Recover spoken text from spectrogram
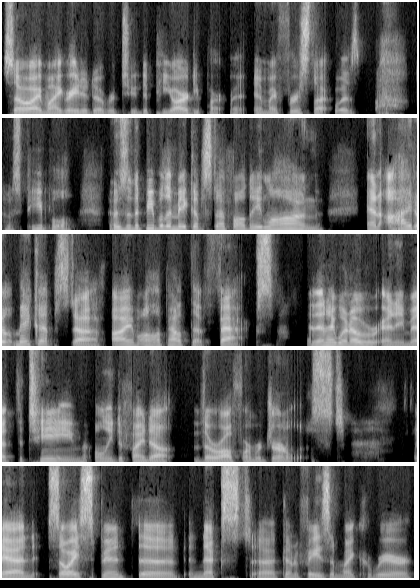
So I migrated over to the PR department, and my first thought was, oh, "Those people, those are the people that make up stuff all day long, and I don't make up stuff. I am all about the facts." And then I went over and I met the team, only to find out they're all former journalists. And so I spent the next uh, kind of phase of my career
